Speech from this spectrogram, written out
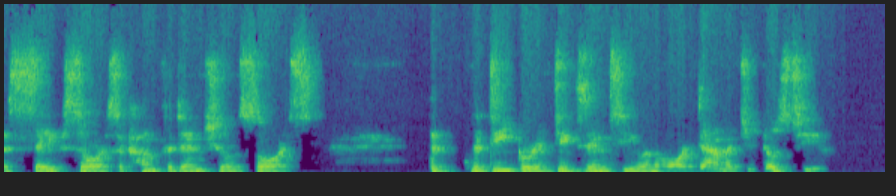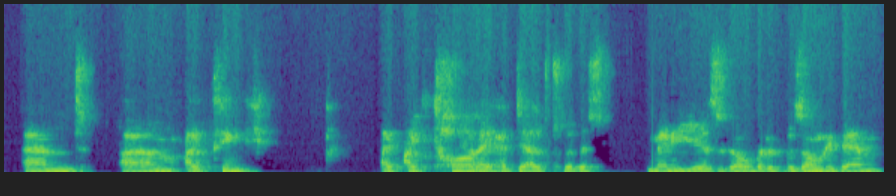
a safe source, a confidential source, the, the, deeper it digs into you and the more damage it does to you. And um, I think I, I thought I had dealt with it many years ago, but it was only then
